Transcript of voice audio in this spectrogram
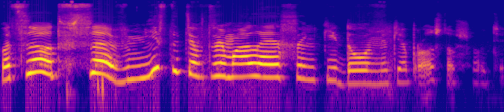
оце от все вміститься в цей малесенький домик. Я просто в шоці.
